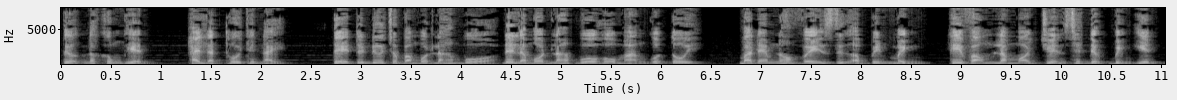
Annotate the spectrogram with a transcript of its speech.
tượng nó không hiện. Hay là thôi thế này để tôi đưa cho bà một lá bùa. Đây là một lá bùa hộ mạng của tôi. Bà đem nó về giữ ở bên mình. Hy vọng là mọi chuyện sẽ được bình yên.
